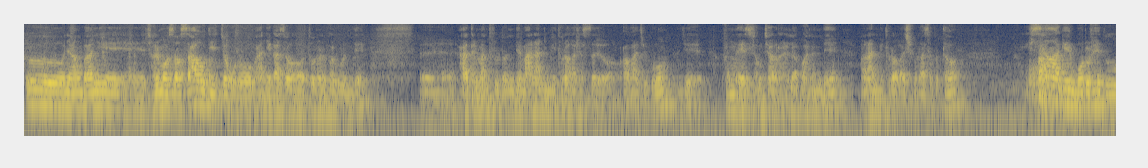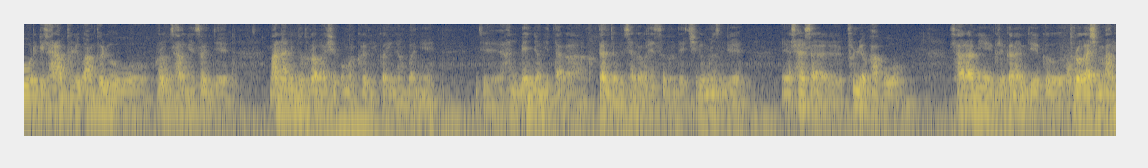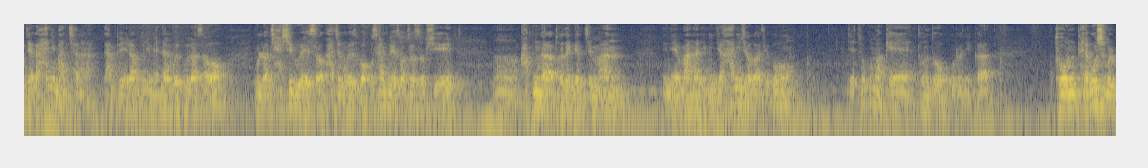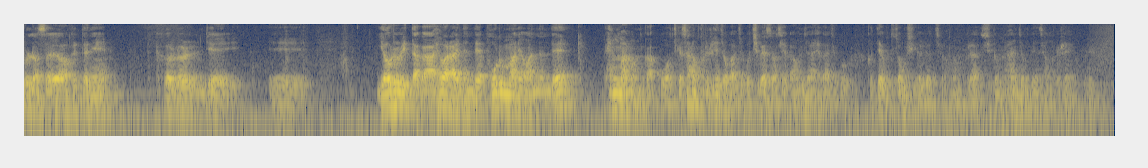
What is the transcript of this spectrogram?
그 양반이 젊어서 사우디 쪽으로 많이 가서 돈을 벌고 에, 아들만 들어오는데 마나님이 돌아가셨어요. 와가지고 이제 국내에서 정착을 하려고 하는데 마나님이 돌아가시고 나서부터 이상하게 뭐를 해도 이렇게 잘 안 풀리고 안 풀리고 그런 상황에서 이제 마나님도 돌아가시고 막 그러니까 이 양반이 이제 한 몇 년 있다가 극단적인 생각을 했었는데 지금은 이제 예, 살살 풀려가고 사람이 그러니까는 이제 그 돌아가신 망제가 한이 많잖아 남편이란 분이 맨날 외국에 가서 물론 자식을 위해서 가정을 위해서 먹고 살기 위해서 어쩔 수 없이 어, 각국 나라 돌아다녔지만 이제 마나님이 이제 한이 져가지고 이제 조그맣게 돈도 없고 그러니까 돈 150을 불렀어요. 그랬더니 그거를 이제 예, 열흘 있다가 해와라 했는데 보름 만에 왔는데 100만 원 갖고 어떻게 사랑풀이를 해줘가지고 집에서 제가 혼자 해가지고 그때부터 조금씩 열렸죠. 어, 그래서 지금은 안정된 생활을 해요. 예.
